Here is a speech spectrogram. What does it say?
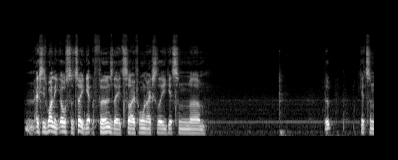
hmm, actually, there's one thing also too. You can get the ferns there. So if I want to actually get some, um, get some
